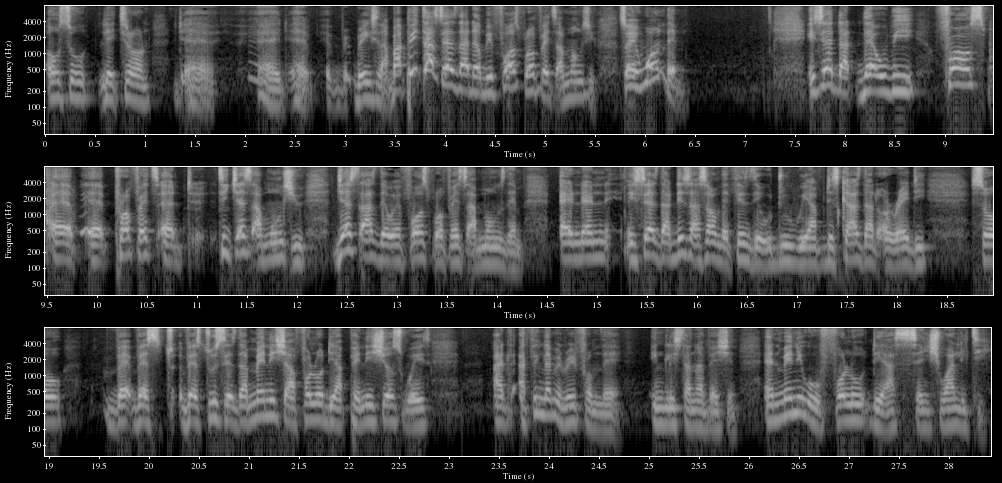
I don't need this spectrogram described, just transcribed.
also later on uh, uh, uh, brings it up. But Peter says that there will be false prophets amongst you. So he warned them. He said that there will be false uh, uh, prophets, uh, teachers amongst you, just as there were false prophets amongst them. And then he says that these are some of the things they will do. We have discussed that already. So verse, verse 2 says that many shall follow their pernicious ways. I, I think let me read from the English Standard Version. And many will follow their sensuality.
